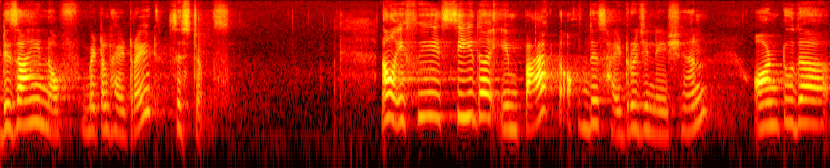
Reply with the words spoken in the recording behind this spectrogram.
design of metal hydride systems. Now if we see the impact of this hydrogenation onto the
